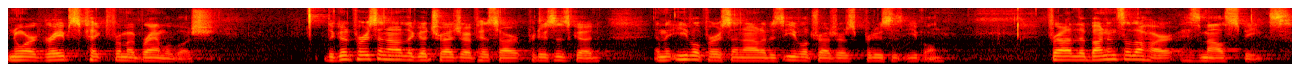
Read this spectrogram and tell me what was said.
nor grapes picked from a bramble bush. The good person out of the good treasure of his heart produces good, and the evil person out of his evil treasures produces evil. For out of the abundance of the heart, his mouth speaks.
